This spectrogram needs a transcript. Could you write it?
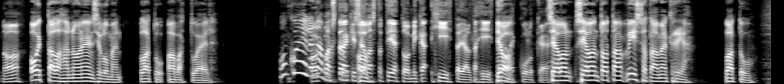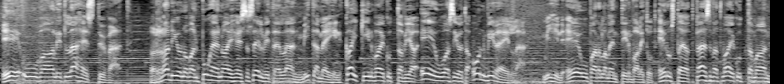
No, Oittaalahan on ensilumen latu avattu eilen. onko eilen on, onko avattu? tämäkin On. sellaista tietoa, mikä hiihtäjältä hiihtäjälle kulkee? Siellä on, siellä on tota 500 metriä latua. EU-vaalit lähestyvät. Radionovan puheenaiheessa selvitellään, mitä meihin kaikkiin vaikuttavia EU-asioita on vireillä, mihin EU-parlamenttiin valitut edustajat pääsevät vaikuttamaan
